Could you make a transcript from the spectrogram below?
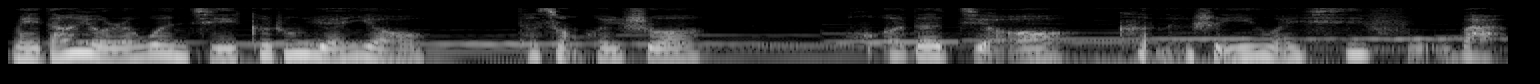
每当有人问及各种缘由，他总会说：“活得久，可能是因为惜福吧。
